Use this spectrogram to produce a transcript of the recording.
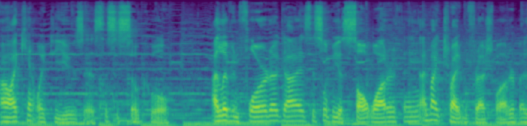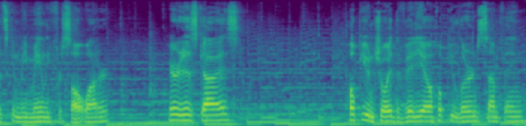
Oh, I can't wait to use this. This is so cool. I live in Florida, guys. This will be a saltwater thing. I might try it in freshwater, but it's going to be mainly for saltwater. Here it is, guys. Hope you enjoyed the video. Hope you learned something.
